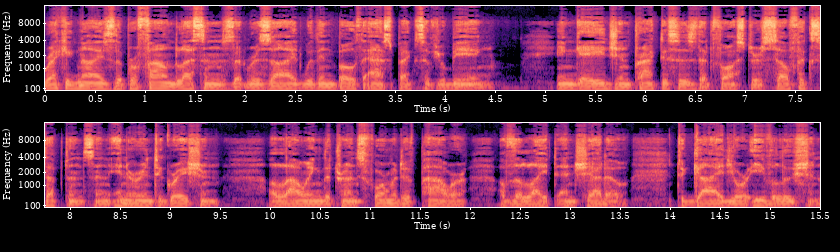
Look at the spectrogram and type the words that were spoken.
Recognize the profound lessons that reside within both aspects of your being. Engage in practices that foster self acceptance and inner integration, allowing the transformative power of the light and shadow to guide your evolution.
